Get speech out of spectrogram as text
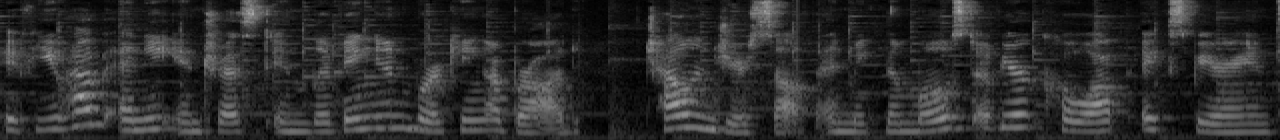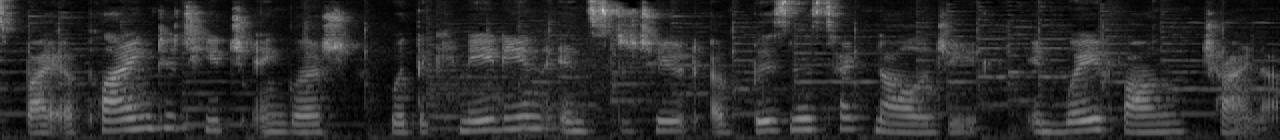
If you have any interest in living and working abroad, challenge yourself and make the most of your co-op experience by applying to teach English with the Canadian Institute of Business Technology in Weifang, China.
